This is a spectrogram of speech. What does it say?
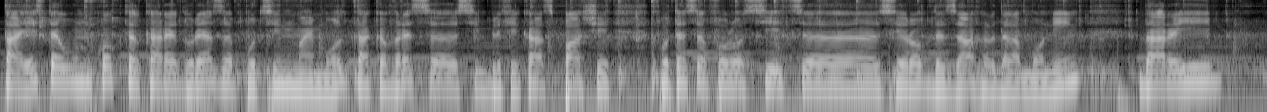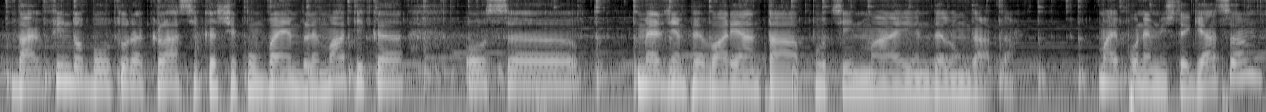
Da, este un cocktail care durează puțin mai mult. Dacă vreți să simplificați pașii, puteți să folosiți uh, sirop de zahăr de la Monin, dar e, dar fiind o băutură clasică și cumva emblematică, o să mergem pe varianta puțin mai îndelungată. Mai punem niște gheață.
